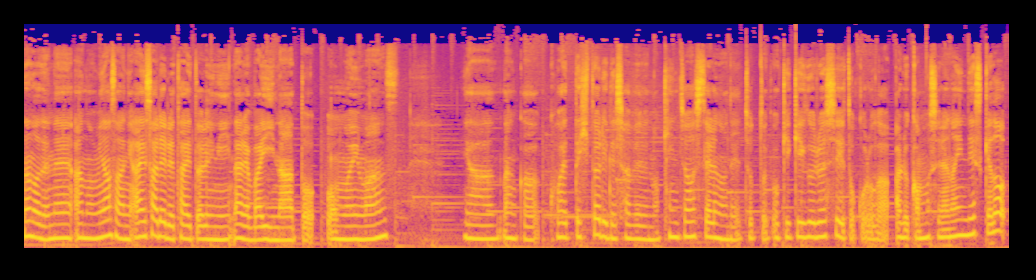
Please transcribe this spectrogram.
なのでねあの皆さんに愛されるタイトルになればいいなと思います。いやーなんかこうやって一人で喋るの緊張してるのでちょっとお聞き苦しいところがあるかもしれないんですけど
